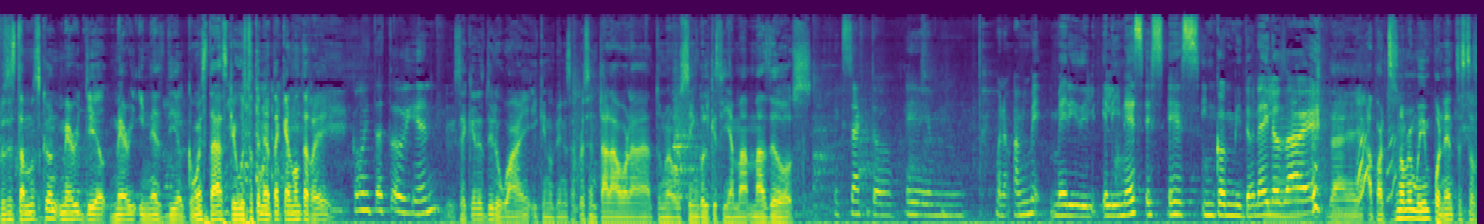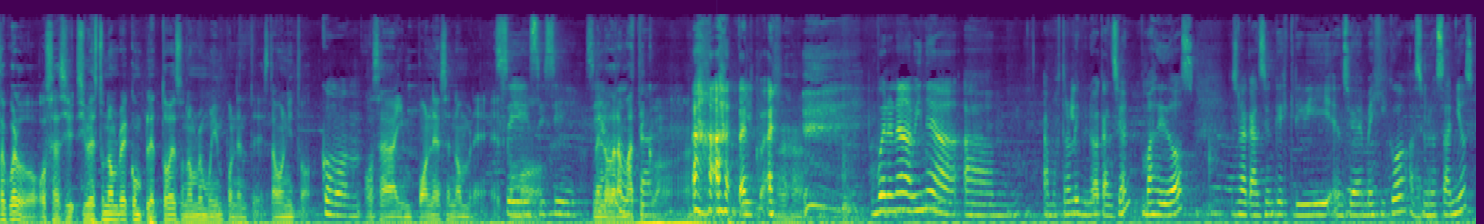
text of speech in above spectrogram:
Pues estamos con Mary Deal, Mary Inés Deal. ¿Cómo estás? Qué gusto tenerte acá en Monterrey. ¿Cómo estás? ¿Todo bien? Sé que eres de Uruguay y que nos vienes a presentar ahora tu nuevo single que se llama Más de Dos. Exacto. Em, bueno, a mí me, Mary, el Inés es, es incógnito, nadie lo sabe. Aparte es un nombre muy imponente, ¿estás de acuerdo? O sea, si, ves tu nombre completo es un nombre muy imponente, está bonito. ¿Cómo? O sea, impone ese nombre. Es sí, sí, sí, sí. Melodramático. Tal cual. Bueno, nada, vine a, a, mostrarles mi nueva canción, Más de Dos. Es una canción que escribí en Ciudad de México hace unos años.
